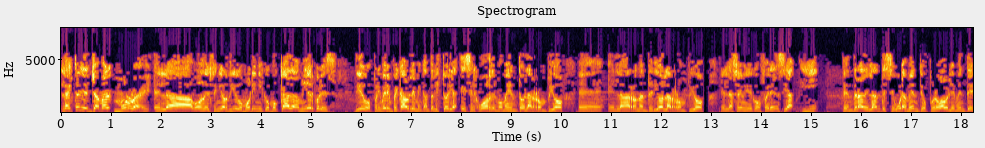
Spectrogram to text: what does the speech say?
La historia de Jamal Murray en la voz del señor Diego Morini como cada miércoles. Diego, primero impecable, me encantó la historia, es el jugador del momento, la rompió eh, en la ronda anterior, la rompió en la semi de conferencia y tendrá delante seguramente o probablemente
